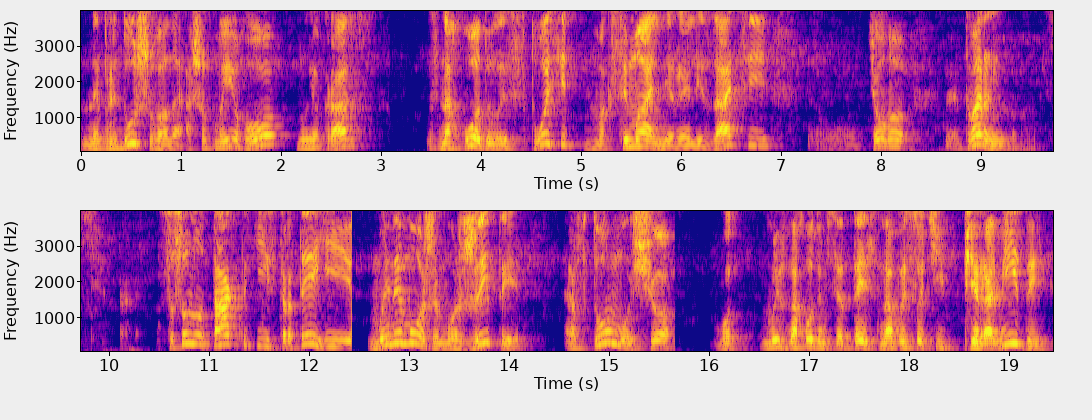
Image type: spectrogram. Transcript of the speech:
не придушували, а щоб ми його ну, якраз знаходили спосіб максимальної реалізації е, цього е, тваринного. Стосовно тактики і стратегії, ми не можемо жити е, в тому, що от ми знаходимося десь на висоті піраміди,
